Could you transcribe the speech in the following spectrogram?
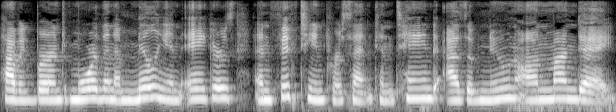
having burned more than a million acres and 15% contained as of noon on Monday.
